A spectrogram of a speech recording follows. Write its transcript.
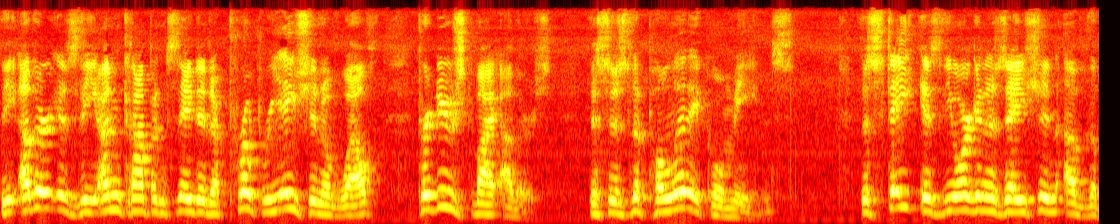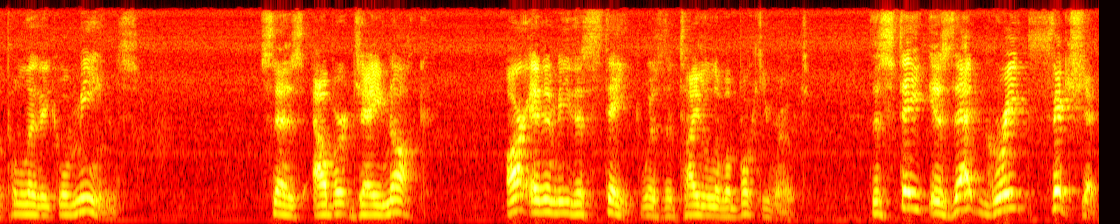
The other is the uncompensated appropriation of wealth produced by others. This is the political means. The state is the organization of the political means, says Albert J. Nock. Our Enemy the State was the title of a book he wrote. The state is that great fiction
